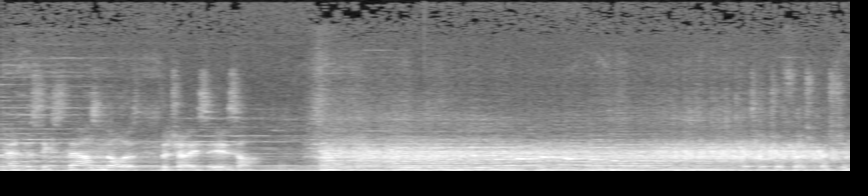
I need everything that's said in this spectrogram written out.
and for $6,000, the chase is on. First question.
